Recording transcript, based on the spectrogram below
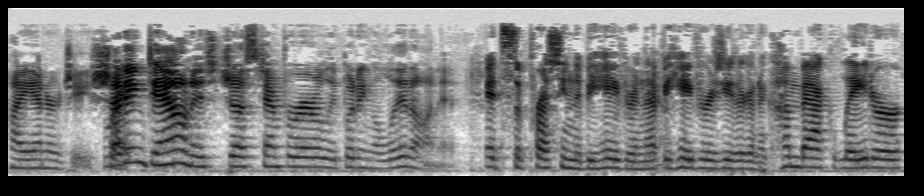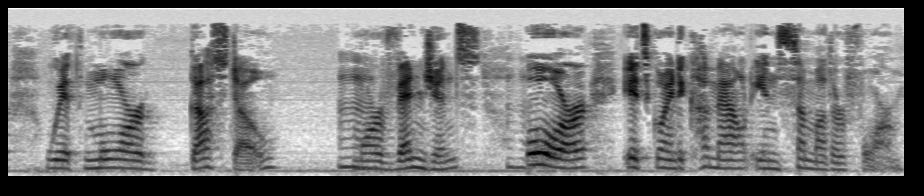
high energy. Shutting down is just temporarily putting a lid on it. It's suppressing the behavior, and that behavior is either going to come back later with more gusto, Mm-hmm. more vengeance, or it's going to come out in some other form.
